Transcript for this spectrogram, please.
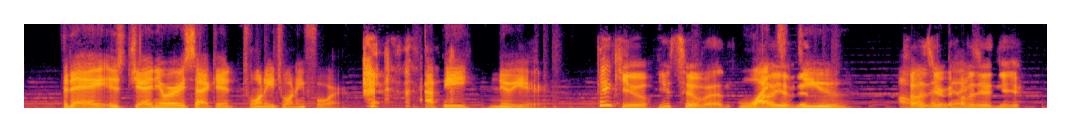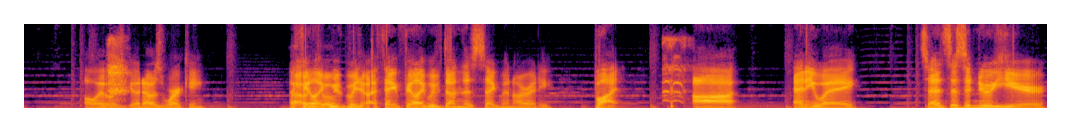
Today is January second, twenty twenty four. Happy New Year. Thank you. You too, man. What you do been? you? Oh, how was your How was your New Year? Oh, it was good. I was working. I Oh, feel like cool. we've we, I think feel like we've done this segment already. But uh anyway, since it's a new year,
